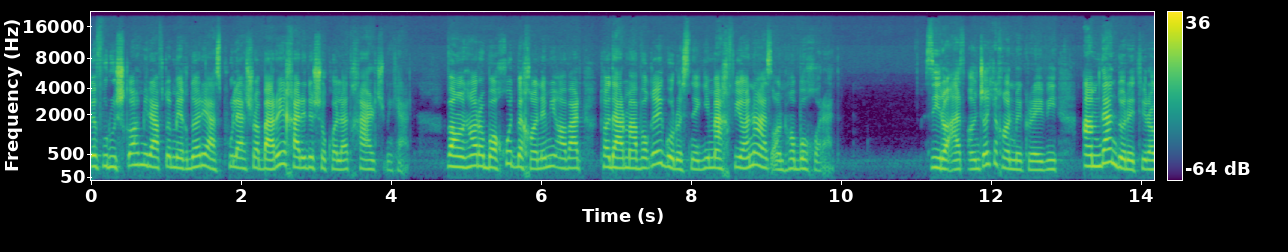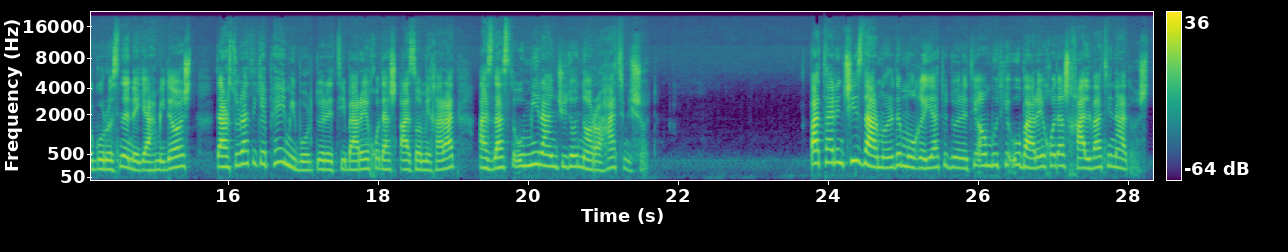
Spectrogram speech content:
به فروشگاه می‌رفت و مقداری از پولش را برای خرید شکلات خرج می کرد و آنها را با خود به خانه می آورد تا در مواقع گرسنگی مخفیانه از آنها بخورد. زیرا از آنجا که خانم گریوی عمدن دورتی را گرسنه نگه می داشت در صورتی که پی می برد دورتی برای خودش غذا می خرد از دست او می رنجید و ناراحت می شد. بدترین چیز در مورد موقعیت دورتی آن بود که او برای خودش خلوتی نداشت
